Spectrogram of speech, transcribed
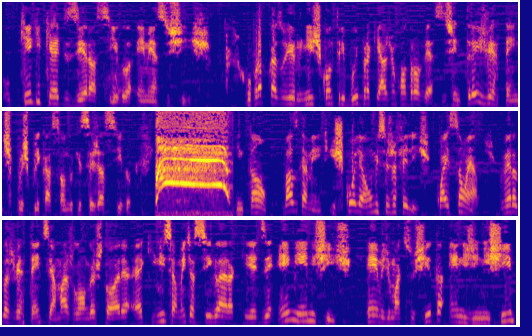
o que, que quer dizer a sigla MSX? O próprio Kazuhiro Nishi contribui para que hajam controvérsias. Existem três vertentes para explicação do que seja a sigla. Então, basicamente, escolha uma e seja feliz. Quais são elas? A primeira das vertentes, e a mais longa história, é que inicialmente a sigla era queria dizer MNX. M de Matsushita, N de Nishi,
